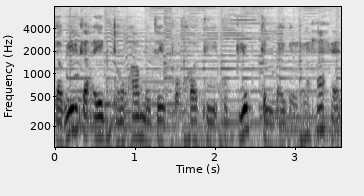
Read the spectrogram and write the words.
कबीर का एक दोहा मुझे बहुत ही उपयुक्त लग रहा है।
